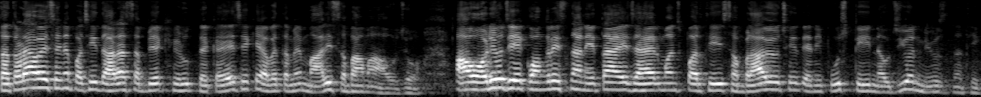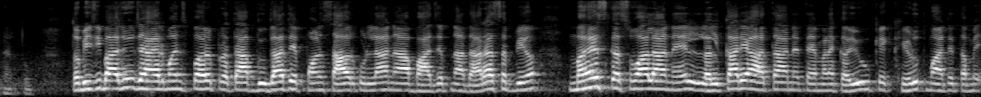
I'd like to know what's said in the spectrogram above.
તતડાવે છે ને પછી ધારાસભ્ય ખેડૂતને કહે છે કે હવે તમે મારી સભામાં આવજો આ ઓડિયો જે કોંગ્રેસના નેતાએ જાહેર મંચ પરથી સંભળાવ્યો છે તેની પુષ્ટિ નવજીવન ન્યૂઝ નથી કરતું. તો બીજી બાજુ જાહેર મંચ પર પ્રતાપ દુધાતે પણ સાવરકુંડલાના ભાજપના ધારાસભ્ય મહેશ કસવાલાને લલકાર્યા હતા અને તેમણે કહ્યું કે ખેડૂત માટે તમે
